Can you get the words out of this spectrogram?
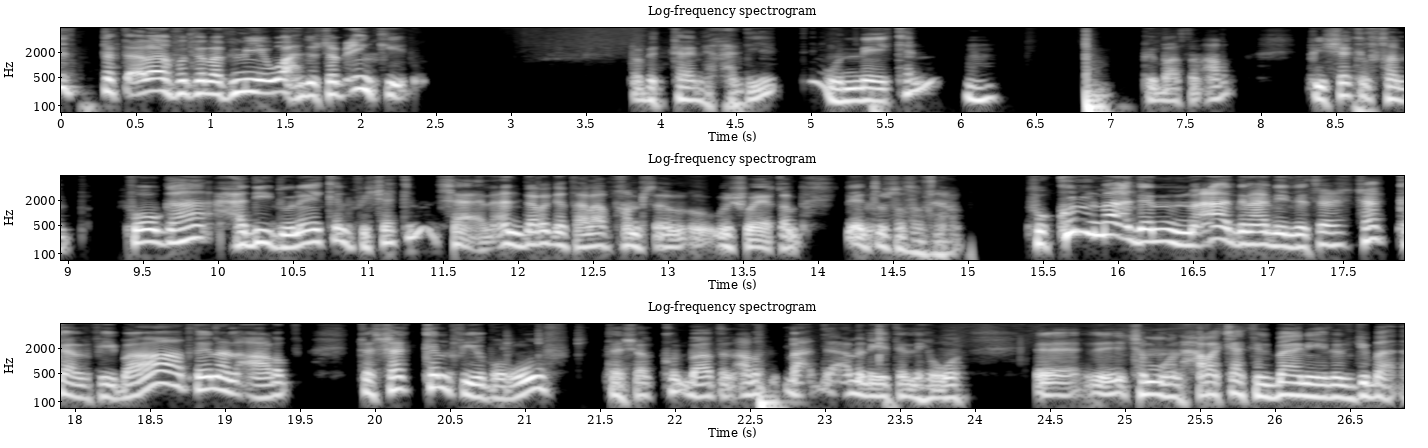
6371 كيلو. فبالتالي الحديد والنيكل. في باطن الأرض في شكل صلب. فوقها حديد ونيكل في شكل سائل عند درجة آلاف خمسة وشوية أقل لين توصل الأرض فكل معدن من المعادن هذه اللي تتشكل في باطن الأرض تشكل في ظروف تشكل باطن الأرض بعد عملية اللي هو آه، يسموها الحركات البانية للجبال.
